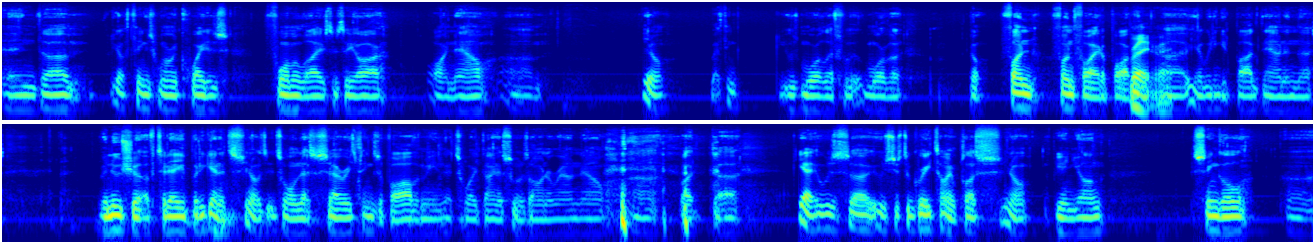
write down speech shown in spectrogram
and um, you know things weren't quite as formalized as they are are now. Um, you know, I think it was more or less more of a you know fun fun fire department. Right, right. Uh, you know, we didn't get bogged down in the minutia of today. But again, it's you know it's, it's all necessary. Things evolve. I mean, that's why dinosaurs aren't around now. Uh, but uh, yeah, it was uh, it was just a great time. Plus, you know, being young, single, uh,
